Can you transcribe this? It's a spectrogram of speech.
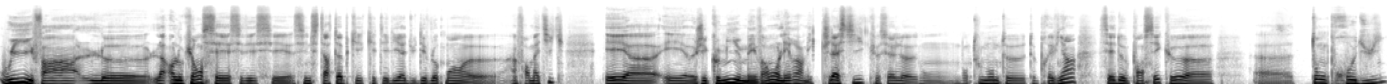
Oui, enfin, le, là, en l'occurrence, c'est une startup qui, qui était liée à du développement euh, informatique. Et, euh, euh, j'ai commis mais vraiment l'erreur, mais classique, celle euh, dont, tout le monde te, prévient, c'est de penser que ton produit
